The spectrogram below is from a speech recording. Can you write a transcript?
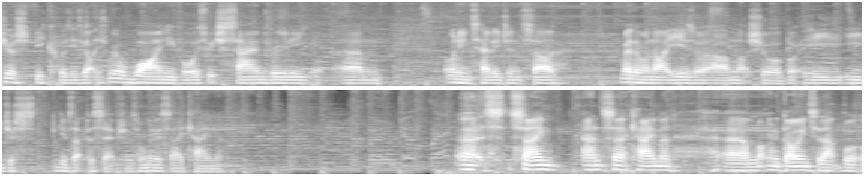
just because he's got this real whiny voice, which sounds really um, unintelligent. So whether or not he is, I'm not sure, but he, he just gives that perception. So I'm going to say Cayman. Uh, same answer, Cayman. Uh, I'm not going to go into that, but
